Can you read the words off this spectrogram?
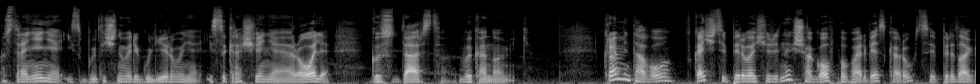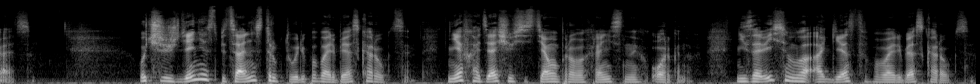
устранение избыточного регулирования и сокращение роли государства в экономике. Кроме того, в качестве первоочередных шагов по борьбе с коррупцией предлагается Учреждение специальной структуры по борьбе с коррупцией, не входящей в систему правоохранительных органов, независимого агентства по борьбе с коррупцией.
